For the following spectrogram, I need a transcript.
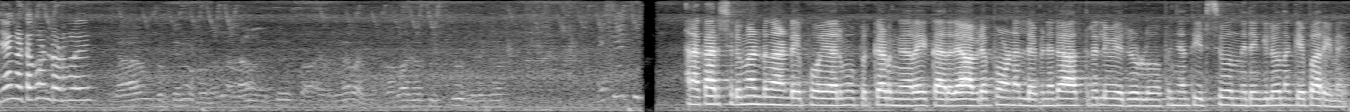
ഞാൻ എങ്ങോട്ടാ കൊണ്ടുപോകണങ്ങൾ അങ്ങനെ കരച്ചിലും കണ്ടും കണ്ട് പോയാലും മൂപ്പർക്ക് ഇടങ്ങേറേക്കാരം രാവിലെ പോണല്ലേ പിന്നെ രാത്രിയല്ലേ വരുള്ളൂ. അപ്പം ഞാൻ തിരിച്ചു വന്നില്ലെങ്കിലോ എന്നൊക്കെ പറയണത്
